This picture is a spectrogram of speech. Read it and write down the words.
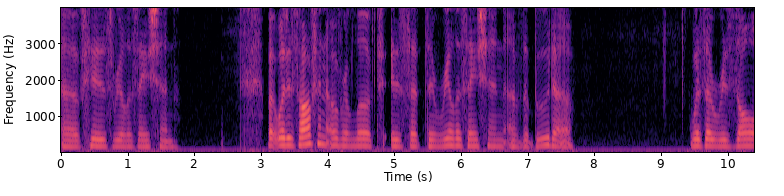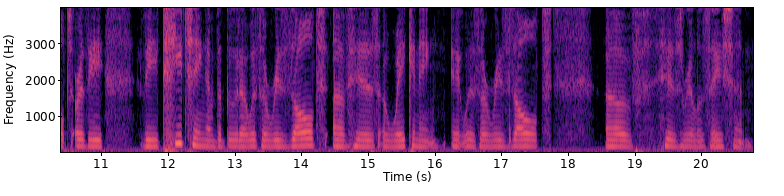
of his realization. But what is often overlooked is that the realization of the Buddha was a result, or the the teaching of the Buddha was a result of his awakening. It was a result of his realization.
